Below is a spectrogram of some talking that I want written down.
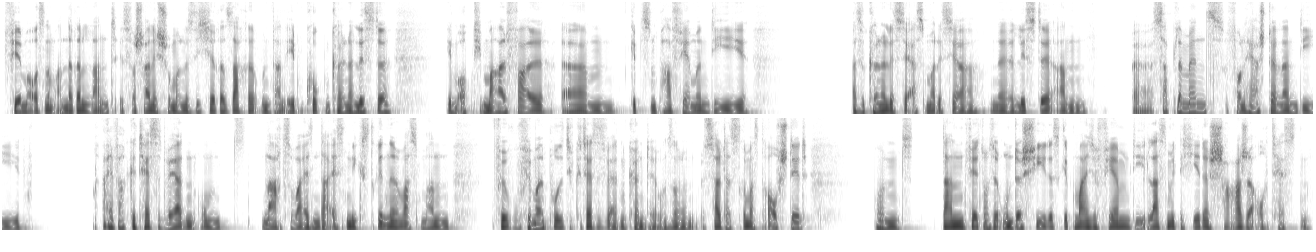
Firma aus einem anderen Land, ist wahrscheinlich schon mal eine sichere Sache und dann eben gucken Kölner Liste. Im Optimalfall ähm, gibt es ein paar Firmen, die also Kölner Liste erstmal ist ja eine Liste an äh, Supplements von Herstellern, die einfach getestet werden, um nachzuweisen, da ist nichts drin, was man, für, wofür man positiv getestet werden könnte. Und sondern ist halt das drin, was draufsteht. Und dann vielleicht noch der Unterschied, es gibt manche Firmen, die lassen wirklich jede Charge auch testen.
